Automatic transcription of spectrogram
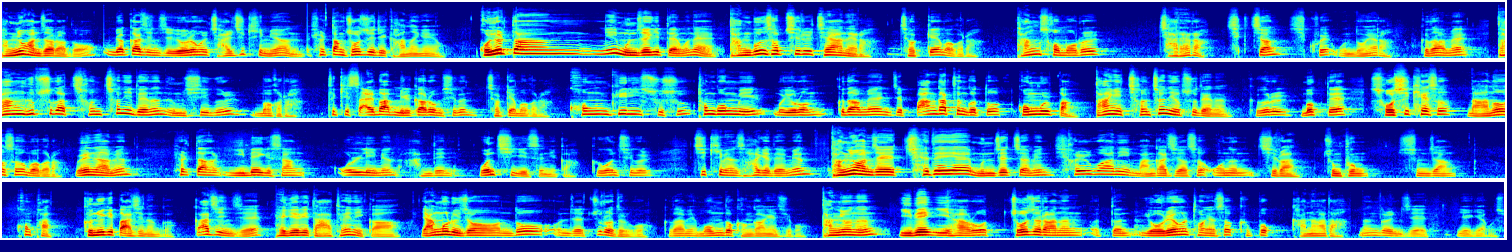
당뇨 환자라도 몇 가지 이제 요령을 잘 지키면 혈당 조절이 가능해요. 고혈당이 문제이기 때문에 당분 섭취를 제한해라. 적게 먹어라. 당 소모를 잘해라. 식전, 식후에 운동해라. 그 다음에 당 흡수가 천천히 되는 음식을 먹어라. 특히 쌀밥, 밀가루 음식은 적게 먹어라. 콩, 귀리, 수수, 통곡밀 뭐 요런 그 다음에 이제 빵 같은 것도 곡물빵. 당이 천천히 흡수되는 그거를 먹되 소식해서 나눠서 먹어라. 왜냐하면 혈당을 200 이상 올리면 안 되는 원칙이 있으니까 그 원칙을 지키면서 하게 되면 당뇨 환자의 최대의 문제점인 혈관이 망가져서 오는 질환, 중풍, 심장, 콩팥, 근육이 빠지는 것까지 이제 해결이 다 되니까 약물 의존도 이제 줄어들고 그 다음에 몸도 건강해지고 당뇨는 200 이하로 조절하는 어떤 요령을 통해서 극복 가능하다는 걸 이제 얘기하고 싶습니다.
